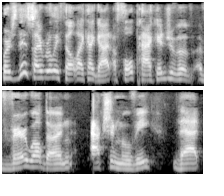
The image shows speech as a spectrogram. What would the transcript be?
Whereas this, I really felt like I got a full package of a, a very well done action movie that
